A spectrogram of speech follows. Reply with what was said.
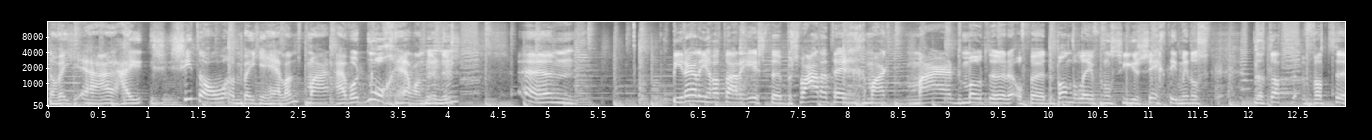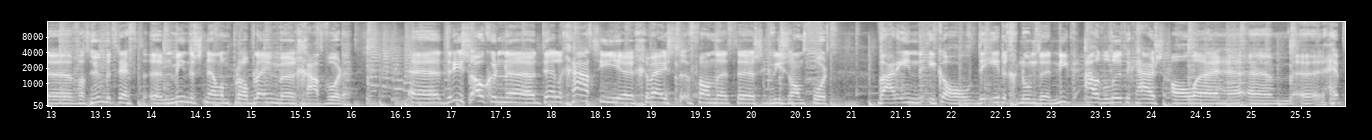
dan weet je, ja, hij ziet al een beetje hellend... maar hij wordt nog hellender. Mhm. Dus um, Pirelli had daar eerst uh, bezwaren tegen gemaakt... maar de, motor, of, uh, de bandenleverancier zegt inmiddels... dat dat wat, wat hun betreft minder snel een probleem gaat worden. er is ook een delegatie geweest van het circuit Zandvoort waarin ik al de eerder genoemde Niek Oude Luttekhuis al uh, heb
